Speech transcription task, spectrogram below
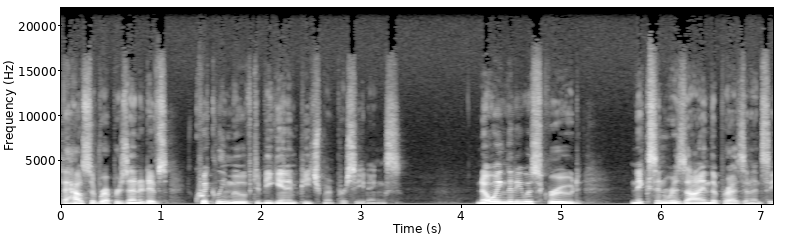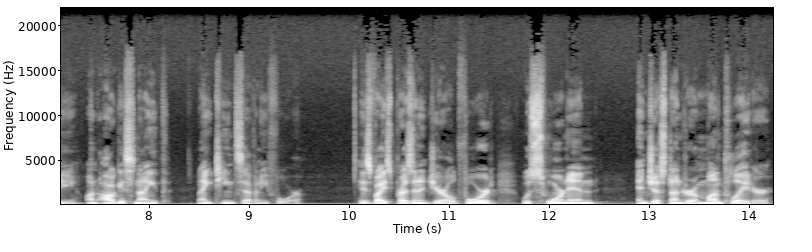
The House of Representatives quickly moved to begin impeachment proceedings. Knowing that he was screwed, Nixon resigned the presidency on August 9, 1974. His vice president, Gerald Ford, was sworn in, and just under a month later,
